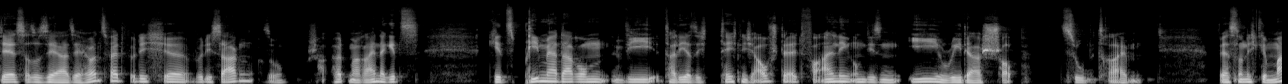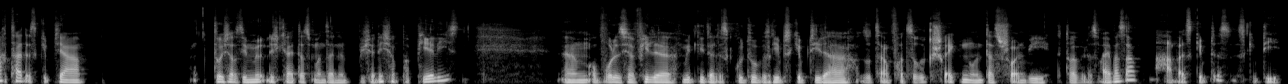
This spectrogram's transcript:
Der ist also sehr, sehr hörenswert, würde ich, äh, würde ich sagen. Also hört mal rein, da geht's geht's primär darum, wie Thalia sich technisch aufstellt, vor allen Dingen um diesen E-Reader-Shop, zu betreiben. Wer es noch nicht gemacht hat, es gibt ja durchaus die Möglichkeit, dass man seine Bücher nicht auf Papier liest, ähm, obwohl es ja viele Mitglieder des Kulturbetriebs gibt, die da sozusagen vor zurückschrecken und das scheuen wie der Teufel das Weihwasser. Aber es gibt es. Es gibt die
